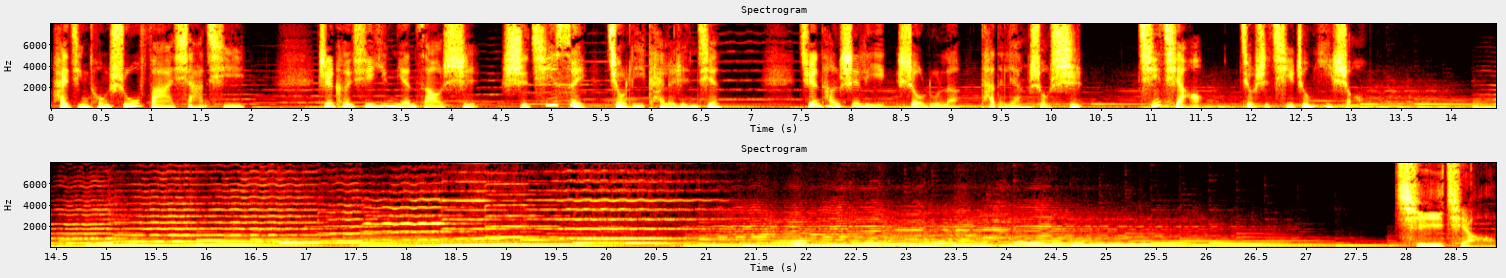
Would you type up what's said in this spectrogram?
还精通书法、下棋。只可惜英年早逝，十七岁就离开了人间。《全唐诗》里收录了他的两首诗，《乞巧》就是其中一首。《乞巧》，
